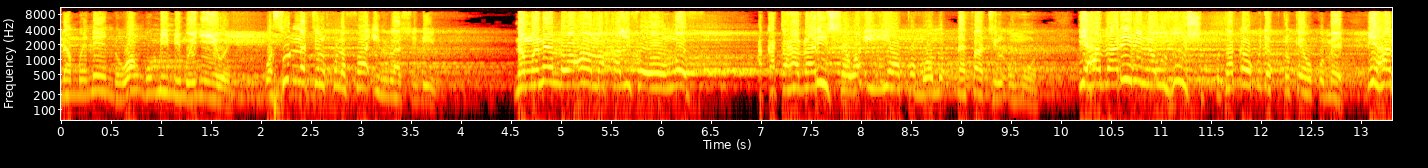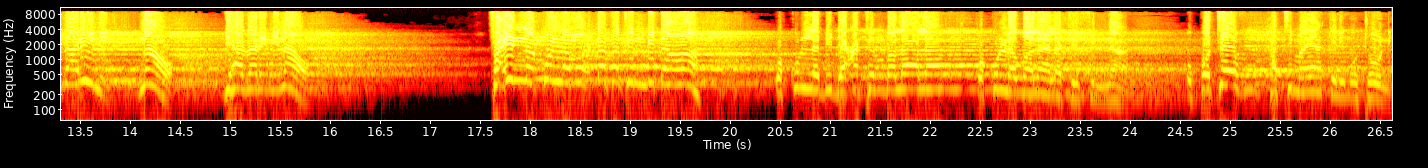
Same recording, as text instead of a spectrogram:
na mwenendo wangu mimi mwenyewe wa sunnati alkhulafai rashidin na mwenendo wa hawa makhalifa waongofu akatahadharisha wa iyyakum wa muhdathati al-umur jihadharini na uzushi utakao kuja kutokea huko mbele. Jihadharini nao. Jihadharini nao fa inna kulla muhdathatin bid'ah wa kulla bid'atin dalala wa kulla dalalatin fi an-nar upotevu hatima yake ni motoni.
